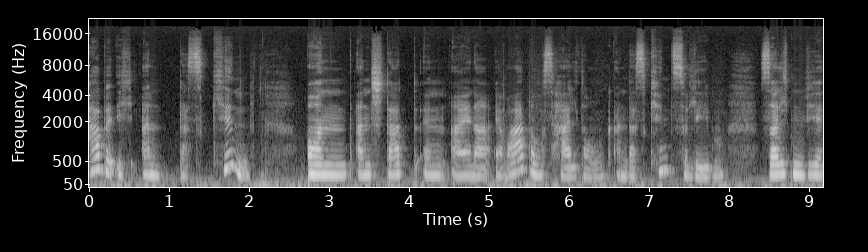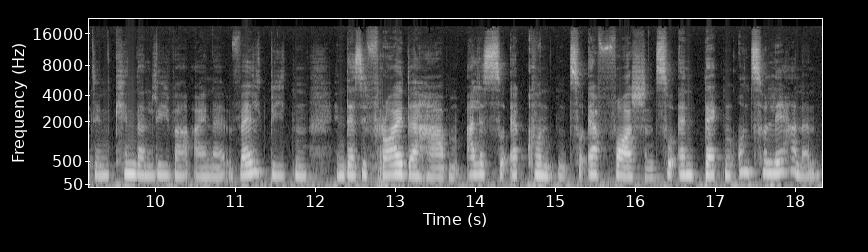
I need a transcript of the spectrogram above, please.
habe ich an das Kind? Und anstatt in einer Erwartungshaltung an das Kind zu leben, sollten wir den Kindern lieber eine Welt bieten, in der sie Freude haben, alles zu erkunden, zu erforschen, zu entdecken und zu lernen.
